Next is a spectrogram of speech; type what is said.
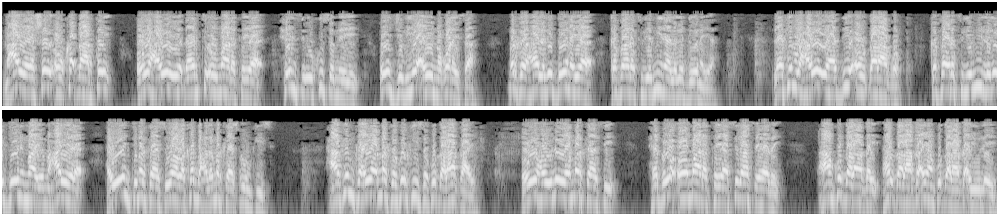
Maxaa yeele shay ou ka dhaartay oo waxa weeye dhaarti ou maaragtay xinsi uu ku sameeyey oo jebiye ayay noqonaysaa marka waxaa laga doonayaa kafaaratulyamiina laga doonayaa. Laakiin waxa weeye haddii ou dalaaqo kafaaratulyamiin laga dooni maayo maxaa yeele haweentii markaasi waaba ka baxda markaas xukunkiisa. Xaakimka ayaa marka korkiisa ku dalaaqaaya oo wuxau leeyahay markaasi heblo oo maaragtay sidaas eheday. Waxaan ku dalaaqay hal dalaaqo ayaan ku dalaaqay ayuu leeyahay.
